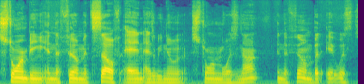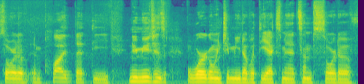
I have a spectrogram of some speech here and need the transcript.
Storm being in the film itself. And as we know, Storm was not in the film, but it was sort of implied that the New Mutants were going to meet up with the X Men at some sort of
